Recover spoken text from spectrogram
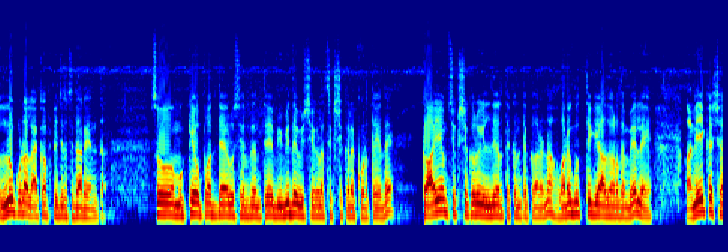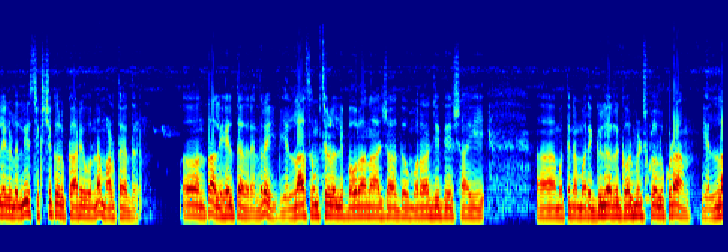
ಅಲ್ಲೂ ಕೂಡ ಲ್ಯಾಕ್ ಆಫ್ ಟೀಚರ್ಸ್ ಇದ್ದಾರೆ ಅಂತ. ಸೊ ಮುಖ್ಯ ಉಪಾಧ್ಯಾಯರು ಸೇರಿದಂತೆ ವಿವಿಧ ವಿಷಯಗಳ ಶಿಕ್ಷಕರ ಕೊರತೆ ಇದೆ. ಕಾಯಂ ಶಿಕ್ಷಕರು ಇಲ್ಲದೇ ಇರತಕ್ಕಂಥ ಕಾರಣ ಹೊರಗುತ್ತಿಗೆ ಆಧಾರದ ಮೇಲೆ ಅನೇಕ ಶಾಲೆಗಳಲ್ಲಿ ಶಿಕ್ಷಕರು ಕಾರ್ಯವನ್ನು ಮಾಡ್ತಾ ಇದ್ದಾರೆ. ಅಂತ ಅಲ್ಲಿ ಹೇಳ್ತಾ ಇದ್ದಾರೆ ಅಂದರೆ ಎಲ್ಲ ಸಂಸ್ಥೆಗಳಲ್ಲಿ ಮೌಲಾನಾ ಆಜಾದ್, ಮೊರಾರ್ಜಿ ದೇಸಾಯಿ ಮತ್ತು ನಮ್ಮ ರೆಗ್ಯುಲರ್ ಗೌರ್ಮೆಂಟ್ ಸ್ಕೂಲಲ್ಲೂ ಕೂಡ ಎಲ್ಲ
